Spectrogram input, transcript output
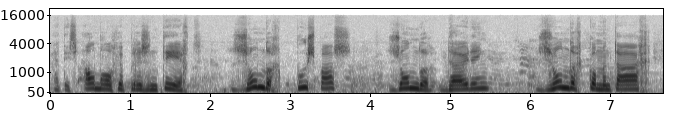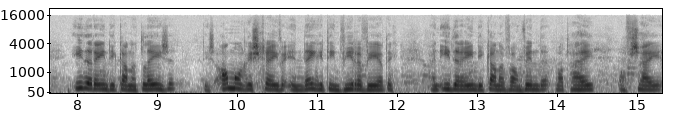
Het is allemaal gepresenteerd zonder poespas, zonder duiding, zonder commentaar. Iedereen die kan het lezen. Het is allemaal geschreven in 1944 en iedereen die kan ervan vinden wat hij of zij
